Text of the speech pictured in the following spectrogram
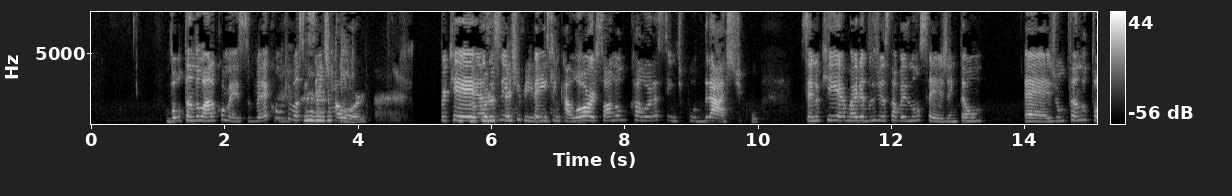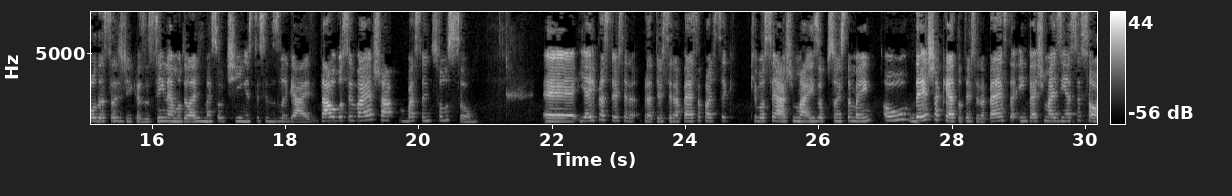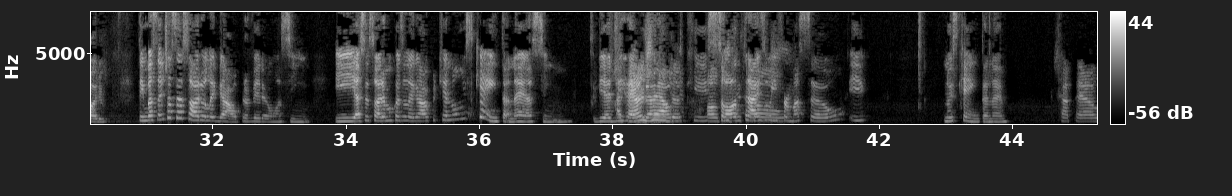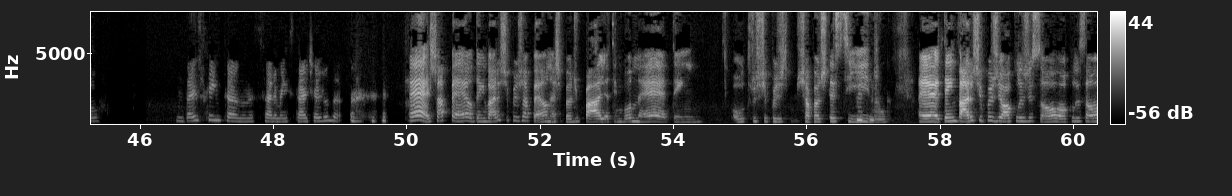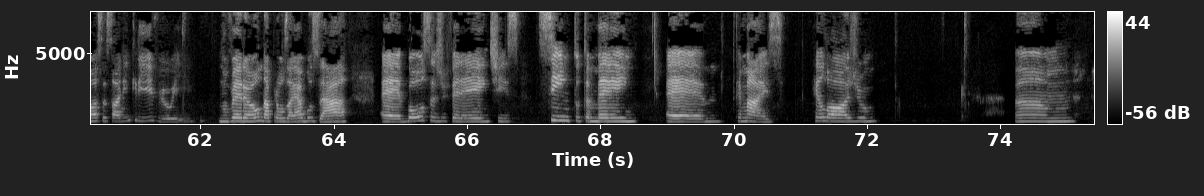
voltando lá no começo, vê como que você sente calor. Porque às vezes a gente pensa em calor só no calor assim, tipo, drástico. Sendo que a maioria dos dias talvez não seja. Então, é, juntando todas essas dicas assim, né? Modelagens mais soltinhas, tecidos legais e tal, você vai achar bastante solução. É, e aí, para a terceira, pra terceira peça, pode ser que- que você ache mais opções também, ou deixa quieto a terceira peça e investe mais em acessório. Tem bastante acessório legal para verão, assim. E acessório é uma coisa legal porque não esquenta, né? Assim, via de Até regra é ajuda. algo que Óculos só traz uma informação e não esquenta, né? Chapéu. Não tá esquentando necessariamente, tá te ajudando. É, chapéu, tem vários tipos de chapéu, né? Chapéu de palha, tem boné, tem outros tipos de chapéu de tecido. É, tem vários tipos de óculos de sol. Óculos de sol é um acessório incrível e no verão dá para usar e abusar. É, bolsas diferentes, cinto também. É, que mais? Relógio.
